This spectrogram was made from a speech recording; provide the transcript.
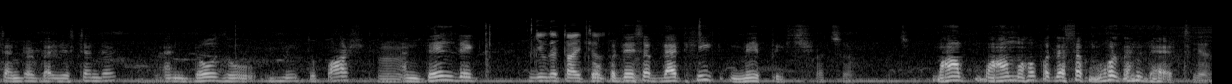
standard by standard and those who used to pass Mm. and then they Give the title. Upadesak that he may preach. Acha. Maha, Maha Mahopadesak more than that, Yes.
